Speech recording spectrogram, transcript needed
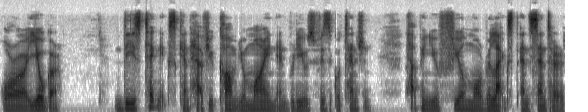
or yoga. These techniques can help you calm your mind and reduce physical tension, helping you feel more relaxed and centered.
